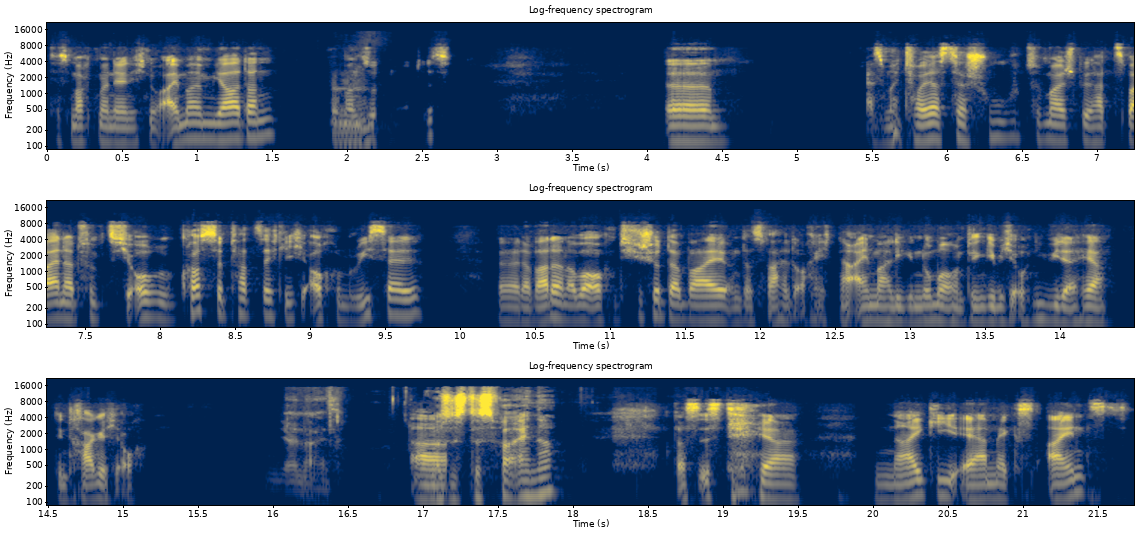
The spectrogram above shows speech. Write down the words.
Das macht man ja nicht nur einmal im Jahr dann, wenn mhm. man so dort ist. Äh, also mein teuerster Schuh zum Beispiel hat 250 Euro gekostet, tatsächlich auch im Resell. Äh, da war dann aber auch ein T-Shirt dabei und das war halt auch echt eine einmalige Nummer und den gebe ich auch nie wieder her. Den trage ich auch. Ja, nice. Was äh, ist das für einer? Das ist der Nike Air Max 1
